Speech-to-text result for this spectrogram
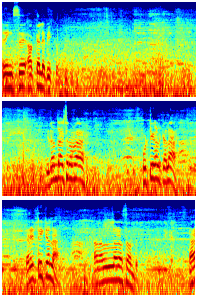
ഡ്രിങ്ക്സ് ഒക്കെ ലഭിക്കും. ഇതെന്താ ശ്രമ കുട്ടികൾക്കല്ലേ? ഇലക്ട്രിക്കല്ല? ആ നല്ല രസമുണ്ട്. ഏ?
